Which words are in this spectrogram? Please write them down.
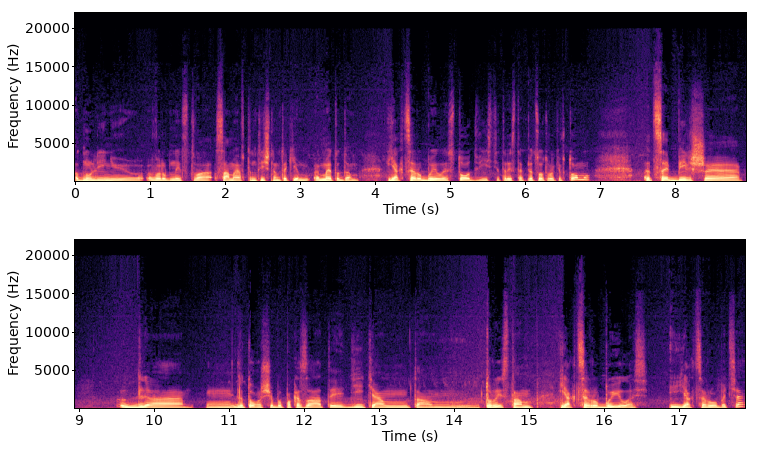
одну лінію виробництва саме автентичним таким методом, як це робили 100, 200, 300, 500 років тому. Це більше для, для того, щоб показати дітям, там, туристам, як це робилось і як це робиться.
